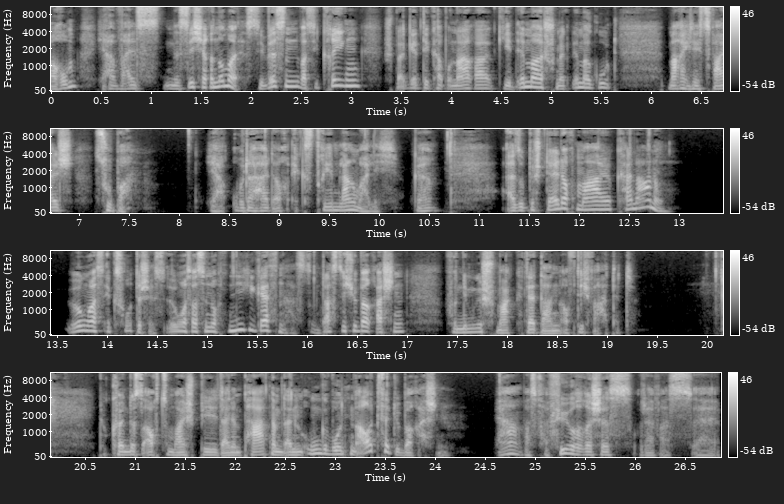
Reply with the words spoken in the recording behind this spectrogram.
Warum? Ja, weil es eine sichere Nummer ist. Sie wissen, was sie kriegen. Spaghetti Carbonara geht immer, schmeckt immer gut. Mache ich nichts falsch. Super. Ja, oder halt auch extrem langweilig. Gell? Also bestell doch mal, keine Ahnung, irgendwas Exotisches, irgendwas, was du noch nie gegessen hast und lass dich überraschen von dem Geschmack, der dann auf dich wartet. Du könntest auch zum Beispiel deinem Partner mit einem ungewohnten Outfit überraschen. Ja, was Verführerisches oder was äh,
